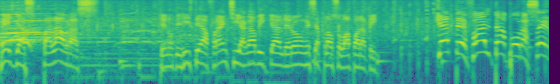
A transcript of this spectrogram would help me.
bellas palabras que nos dijiste a Franchi y a Gaby Calderón. Ese aplauso va para ti. ¿Qué te falta por hacer?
